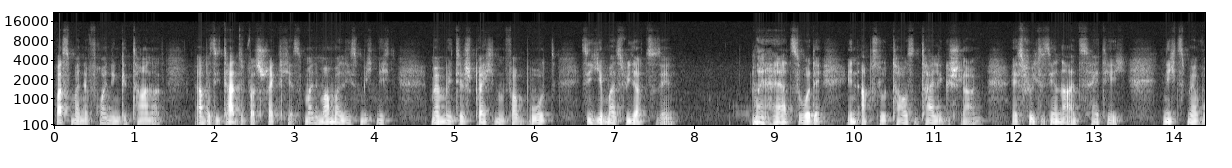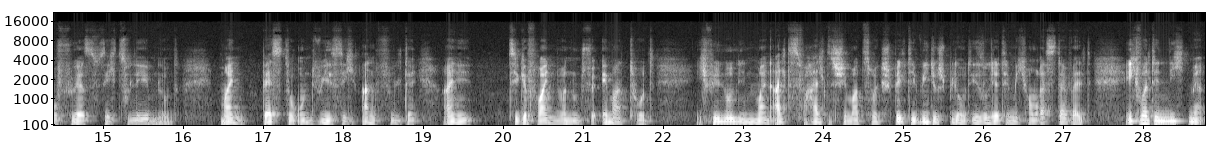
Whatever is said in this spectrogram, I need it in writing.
was meine Freundin getan hat. Aber sie tat etwas Schreckliches. Meine Mama ließ mich nicht mehr mit ihr sprechen und verbot, sie jemals wiederzusehen. Mein Herz wurde in absolut tausend Teile geschlagen. Es fühlte sich an, als hätte ich nichts mehr, wofür es sich zu leben lohnt. Mein Beste und wie es sich anfühlte, einzige Freundin war nun für immer tot. Ich fiel nun in mein altes Verhaltensschema zurück, spielte Videospiele und isolierte mich vom Rest der Welt. Ich wollte nicht mehr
